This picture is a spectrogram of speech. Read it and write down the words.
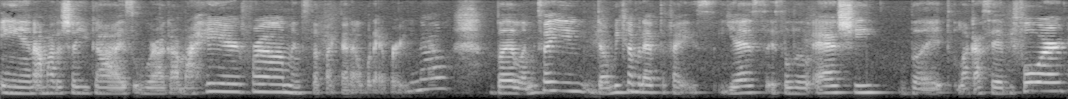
And i'm about to show you guys where i got my hair from and stuff like that or whatever you know? But let me tell you don't be coming at the face. Yes it's a little ashy but like i said before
